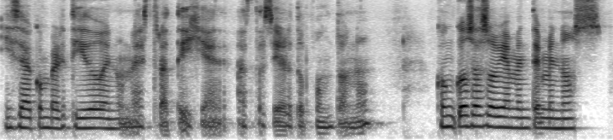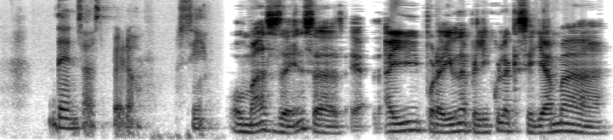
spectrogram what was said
y se ha convertido en una estrategia hasta cierto punto, ¿no? con cosas obviamente menos densas, pero sí. O más densas. Eh, hay por ahí una película que se llama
